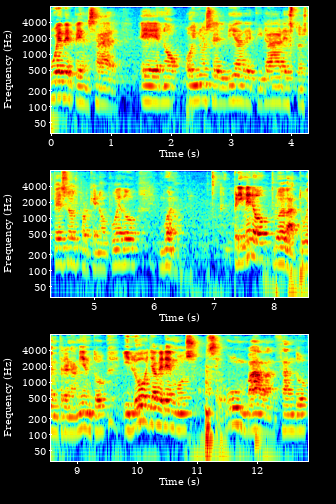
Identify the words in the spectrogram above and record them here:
puede pensar, eh, no, hoy no es el día de tirar estos pesos porque no puedo. Bueno, primero prueba tu entrenamiento y luego ya veremos, según va avanzando,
